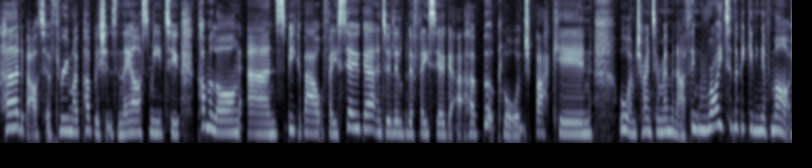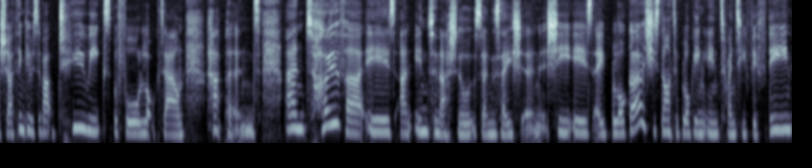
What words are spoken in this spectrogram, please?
heard heard about her through my publishers, and they asked me to come along and speak about face yoga and do a little bit of face yoga at her book launch back in, oh, I'm trying to remember now. I think right at the beginning of March. I think it was about two weeks before lockdown happened. And Tova is an international sensation. She is a blogger. She started blogging in 2015.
